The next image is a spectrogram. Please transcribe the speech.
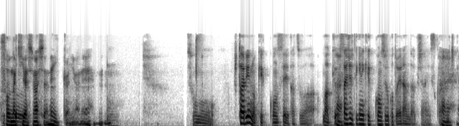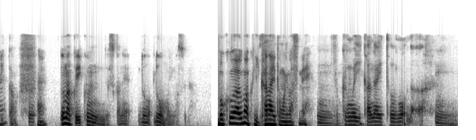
そんな気がしましたね、一家にはね。ううんんその、二人の結婚生活は、まあ、はい最終的に結婚することを選んだわけじゃないですか、はい一一貫はいうまくいくんですかね？どう、どう思います？僕はうまくいかないと思いますね。うん。僕も行かないと思うな。うん。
